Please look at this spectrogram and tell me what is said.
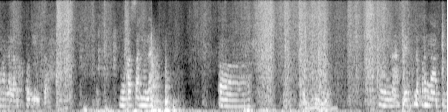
Na lang ako dito. Bukas ano na. Ah, ano natin, laban natin.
